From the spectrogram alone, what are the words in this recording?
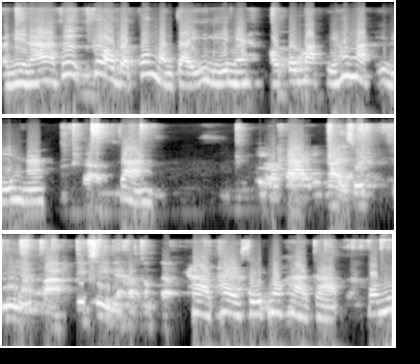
อันนี้นะคือคือเอาแบบความมั่นใจอีหลีแหมเอาตรงมักที่เฮามักอีหลีหั้นนะจ้าเอกกายท้ายสุดนี่ยังฝากเอ็กซี่เนี่ยครับน้องแต้วค่ะท้ายสุดเนาะค่ะก็บ่มี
